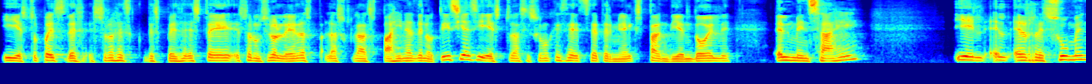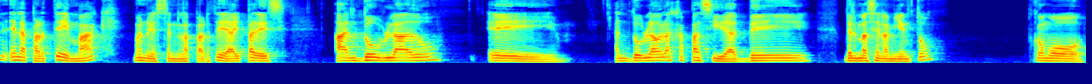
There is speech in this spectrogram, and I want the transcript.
Y esto, pues, esto, después este, este anuncio lo leen las, las, las, páginas de noticias y esto así es como que se, se termina expandiendo el, el mensaje y el, el, el, resumen en la parte de Mac, bueno, ya está en la parte de iPad, es han doblado, eh, han doblado la capacidad de, de, almacenamiento. Como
